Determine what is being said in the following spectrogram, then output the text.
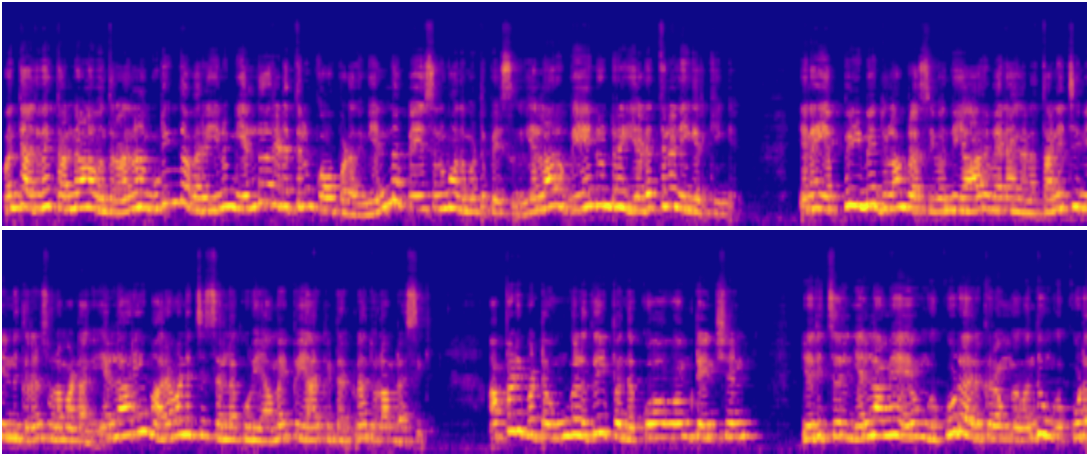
வந்து அதுவே தன்னால வந்துடும் அதனால முடிந்த வரையிலும் எல்லாரிடத்திலும் கோவப்படாதுங்க. என்ன பேசணுமோ அதை மட்டும் பேசுங்க. எல்லாரும் வேணுன்ற இடத்துல நீங்க இருக்கீங்க. ஏன்னா எப்பயுமே துலாம் ராசி வந்து யாரு வேணாங்க நான் தனிச்சு நின்னுக்கிறேன்னு சொல்ல மாட்டாங்க. எல்லாரையும் அரவணைச்சு செல்லக்கூடிய அமைப்பு யார்கிட்ட இருக்குன்னா துலாம் ராசிக்கு. அப்படிப்பட்ட உங்களுக்கு இப்போ இந்த கோபம் டென்ஷன் எரிச்சல் எல்லாமே உங்க கூட இருக்கிறவங்க வந்து உங்க கூட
